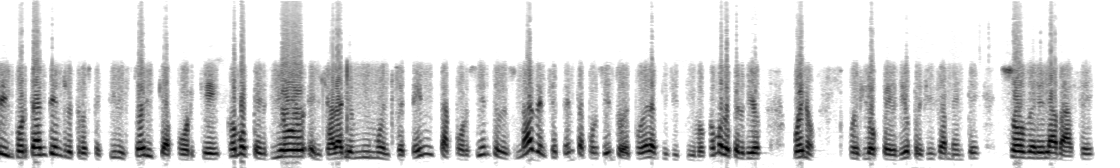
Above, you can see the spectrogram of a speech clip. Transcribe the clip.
importante en retrospectiva histórica porque cómo perdió el salario mínimo el 70%, de, más del 70% del poder adquisitivo. ¿Cómo lo perdió? Bueno, pues lo perdió precisamente sobre la base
